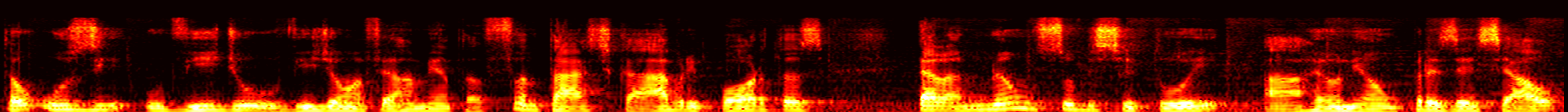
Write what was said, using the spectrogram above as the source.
Então use o vídeo, o vídeo é uma ferramenta fantástica, abre portas, ela não substitui a reunião presencial,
